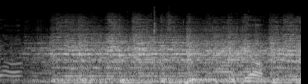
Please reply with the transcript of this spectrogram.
Yok. Yok.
